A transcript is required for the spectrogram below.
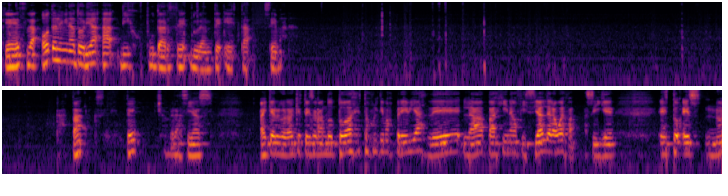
que es la otra eliminatoria a disputarse durante esta semana. Acá está, gracias. Hay que recordar que estoy sacando todas estas últimas previas de la página oficial de la UEFA, así que esto es, no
